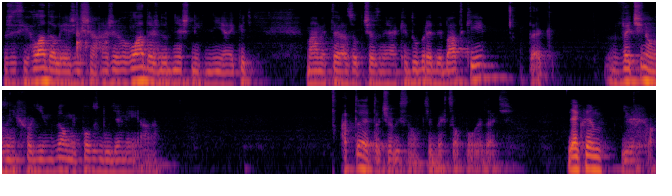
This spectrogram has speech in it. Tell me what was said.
že si hľadal Ježíša a že ho hľadaš do dnešných dní, aj keď máme teraz občas nejaké dobré debatky, tak väčšinou z nich chodím veľmi povzbudený a a to je to, čo by som tebe chcel povedať. Ďakujem. Jurko.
